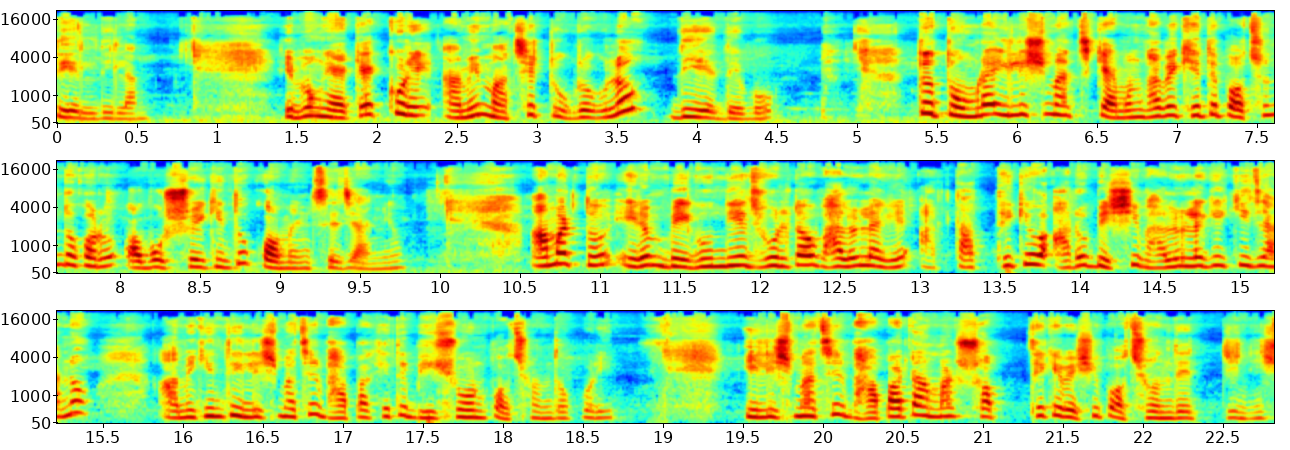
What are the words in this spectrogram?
তেল দিলাম। এবং এক এক করে আমি মাছের টুকরোগুলো দিয়ে দেব। তো তোমরা ইলিশ মাছ কেমনভাবে খেতে পছন্দ করো অবশ্যই কিন্তু কমেন্টসে জানিও। আমার তো এরম বেগুন দিয়ে ঝোলটাও ভালো লাগে আর তার থেকেও আরও বেশি ভালো লাগে কি জানো? আমি কিন্তু ইলিশ মাছের ভাপা খেতে ভীষণ পছন্দ করি। ইলিশ মাছের ভাপাটা আমার সব থেকে বেশি পছন্দের জিনিস।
